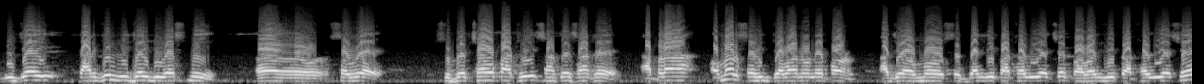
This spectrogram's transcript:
વિજય, કારગિલ વિજય દિવસની સૌએ શુભેચ્છાઓ પાઠવી. સાથે સાથે આપણા અમર શહીદ જવાનોને પણ આજે અમો શ્રદ્ધાંજલિ પાઠવીએ છીએ, ભાવાંજલિ પાઠવીએ છીએ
